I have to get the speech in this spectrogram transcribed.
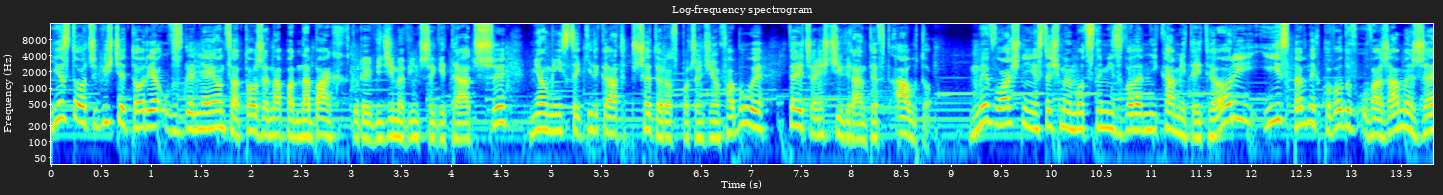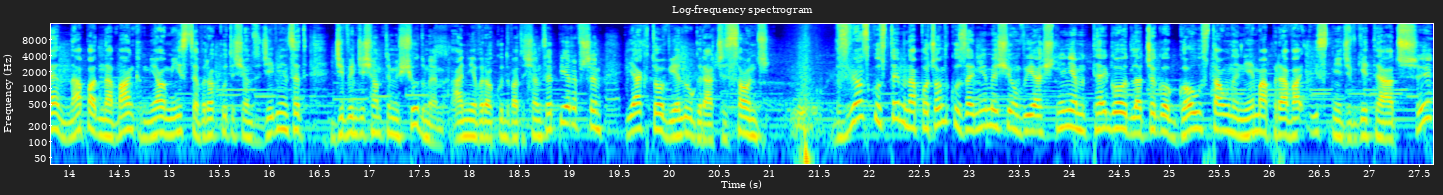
Jest to oczywiście teoria uwzględniająca to, że napad na bank, który widzimy w intrze GTA 3, miał miejsce kilka lat przed rozpoczęciem fabuły tej części Grand Theft Auto. My właśnie jesteśmy mocnymi zwolennikami tej teorii i z pewnych powodów uważamy, że napad na bank miał miejsce w roku 1997, a nie w roku 2001, jak to wielu graczy sądzi. W związku z tym na początku zajmiemy się wyjaśnieniem tego, dlaczego Ghost Town nie ma prawa istnieć w GTA 3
